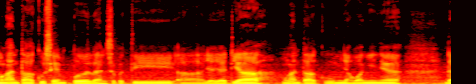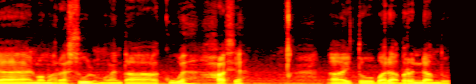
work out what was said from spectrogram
menghantar aku sampel kan seperti uh, Yaya Dia menghantar aku minyak wanginya dan Muhammad Rasul menghantar aku eh khas ya uh, itu badak berendam tu.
